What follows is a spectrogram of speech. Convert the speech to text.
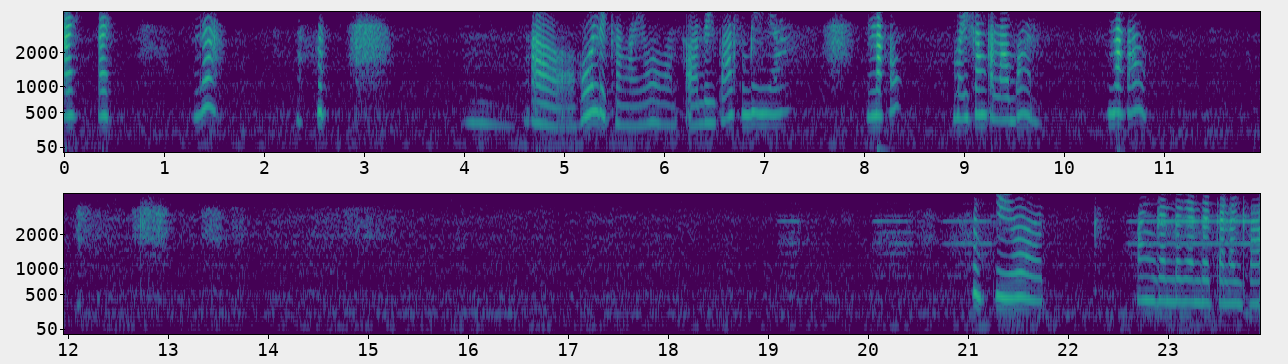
ay, ay, wala. oh, huli ka ngayon. O, diba, Sophia? Nako, may isang kalaban. Nako. Ang cute. Ang ganda-ganda talaga.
